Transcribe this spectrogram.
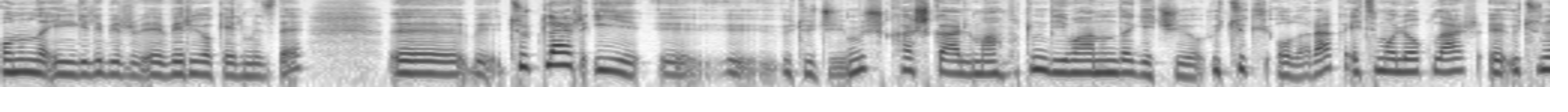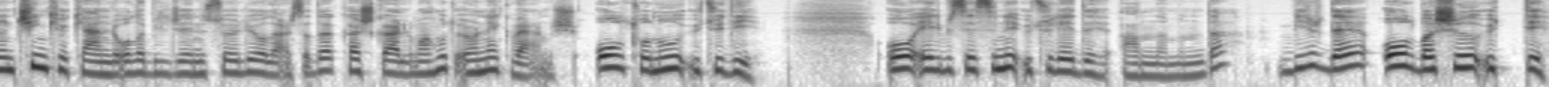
Onunla ilgili bir e, veri yok elimizde. E, Türkler iyi e, ütücüymüş. Kaşgarlı Mahmut'un divanında geçiyor ütük olarak. Etimologlar e, ütünün Çin kökenli olabileceğini söylüyorlarsa da Kaşgarlı Mahmut örnek vermiş. Ol tonuğu ütüdi. O elbisesini ütüledi anlamında. Bir de ol başığı ütti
